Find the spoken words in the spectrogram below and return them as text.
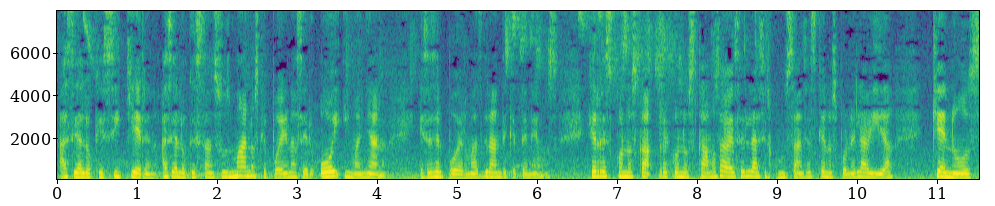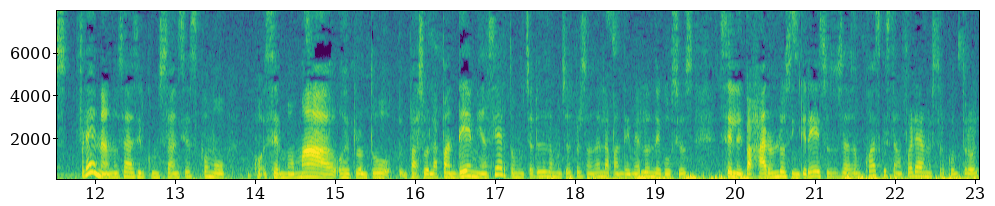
hacia lo que sí quieren, hacia lo que está en sus manos que pueden hacer hoy y mañana. Ese es el poder más grande que tenemos. Que reconozcamos a veces las circunstancias que nos pone la vida, que nos frenan, o sea, circunstancias como ser mamá o de pronto pasó la pandemia, ¿cierto? Muchas veces a muchas personas en la pandemia los negocios se les bajaron los ingresos, o sea, son cosas que están fuera de nuestro control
